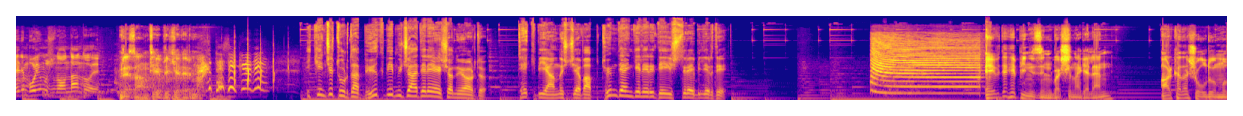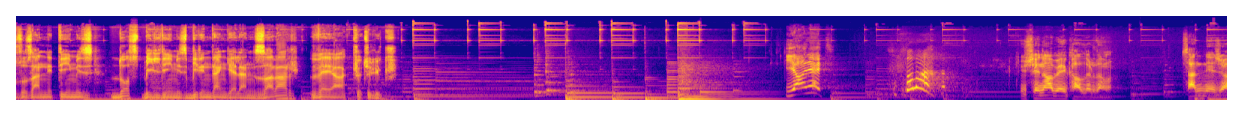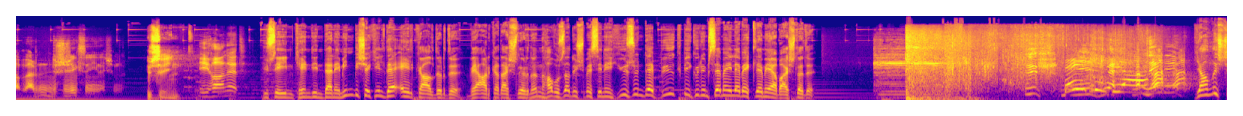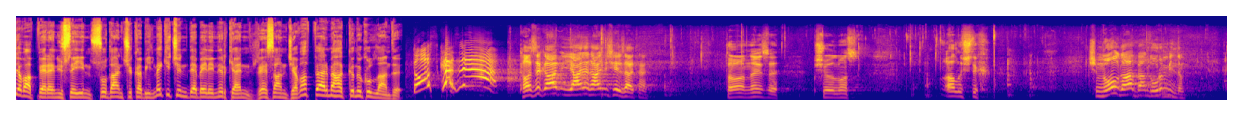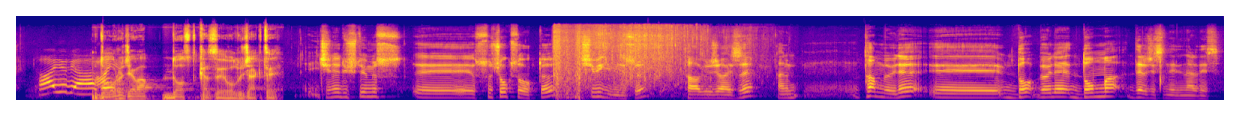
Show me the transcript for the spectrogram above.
benim boyum uzun ondan dolayı. Rezan tebrik ederim. İkinci turda büyük bir mücadele yaşanıyordu. Tek bir yanlış cevap tüm dengeleri değiştirebilirdi. Evde hepinizin başına gelen, arkadaş olduğumuzu zannettiğimiz, dost bildiğimiz birinden gelen zarar veya kötülük. İhanet. Hüseyin abi el kaldırdı ama. Sen niye cevap verdin? Düşeceksin yine şimdi. Hüseyin, İhanet. Hüseyin kendinden emin bir şekilde el kaldırdı ve arkadaşlarının havuza düşmesini yüzünde büyük bir gülümsemeyle beklemeye başladı. Çünkü ya. Yanlış cevap veren Hüseyin sudan çıkabilmek için debelenirken Rezan cevap verme hakkını kullandı. Dost kazı. Kazık abi ihanet aynı şey zaten. Tamam neyse. Bir şey olmaz. Alıştık. Şimdi ne oldu abi ben doğru mu bildim? Hayır ya. doğru cevap dost kazığı olacaktı. İçine düştüğümüz eee, su çok soğuktu. Çivi gibiydi su tabiri caizse. Hani tam böyle eee, do, böyle donma derecesindeydi neredeyse.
